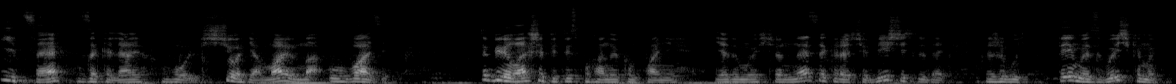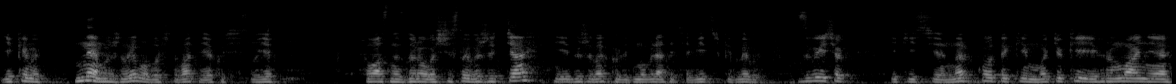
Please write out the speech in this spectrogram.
І це закаляє волю. Що я маю на увазі? Тобі легше піти з поганої компанії. Я думаю, що не секрет, що більшість людей живуть тими звичками, якими неможливо влаштувати якось своє класне, здорове, щасливе життя, і дуже легко відмовлятися від шкідливих звичок, якісь наркотики, матюки, ігроманія,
